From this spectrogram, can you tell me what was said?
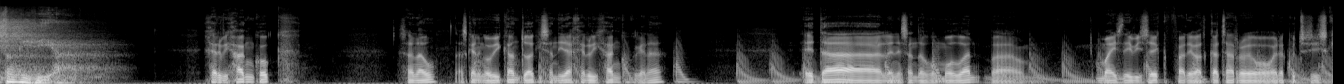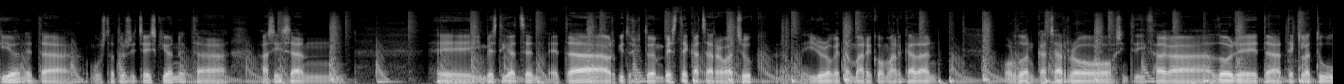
Kingston iria. Herbie Hancock, zan hau, azkenengo bikantuak izan dira Herbie Hancockena. Eta lehen esan dugu moduan, ba, Miles Davisek pare bat katxarro erakutsi zizkion eta gustatu zitzaizkion eta hasi izan e, investigatzen eta aurkitu zituen beste katxarro batzuk, iruroketan barreko markadan, orduan katxarro sintetizagadore eta teklatu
